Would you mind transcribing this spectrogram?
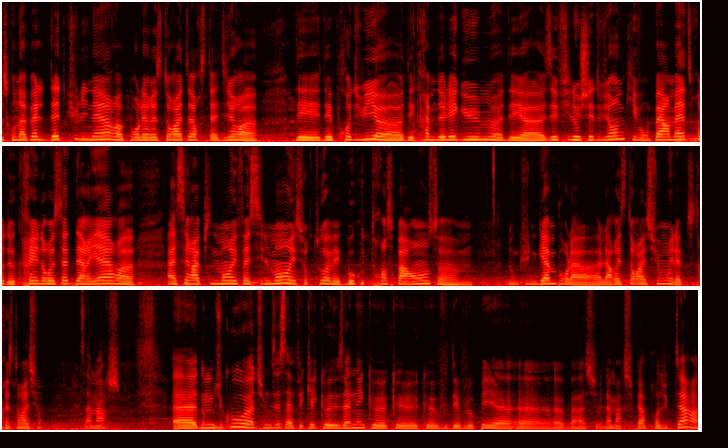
ce qu'on appelle d'aide culinaire pour les restaurateurs, c'est-à-dire des, des, produits, des crèmes de légumes, des effilochés de viande qui vont permettre de créer une recette derrière assez rapidement et facilement et surtout avec beaucoup de transparence. Euh, donc une gamme pour la, restauration et la petite restauration. Ça marche. Euh, donc du coup, euh, tu me disais, ça fait quelques années que, que, vous développez bah, la marque Super Producteur.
